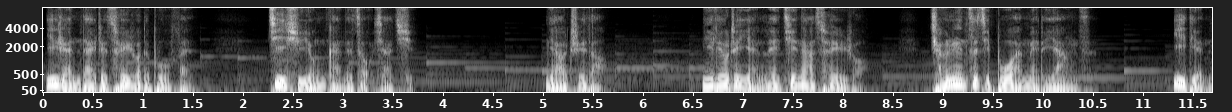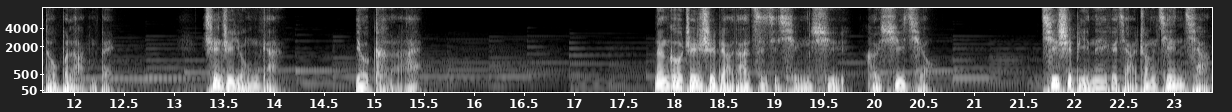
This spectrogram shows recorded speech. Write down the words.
依然带着脆弱的部分，继续勇敢的走下去。你要知道，你流着眼泪接纳脆弱，承认自己不完美的样子，一点都不狼狈，甚至勇敢，又可爱。能够真实表达自己情绪和需求，其实比那个假装坚强、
